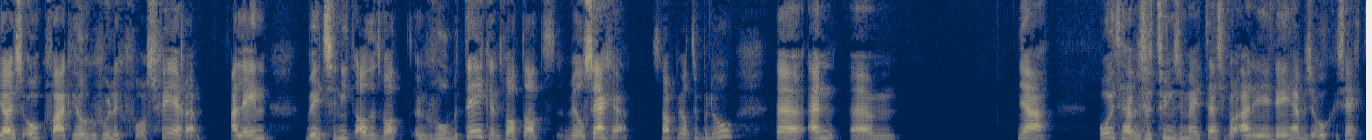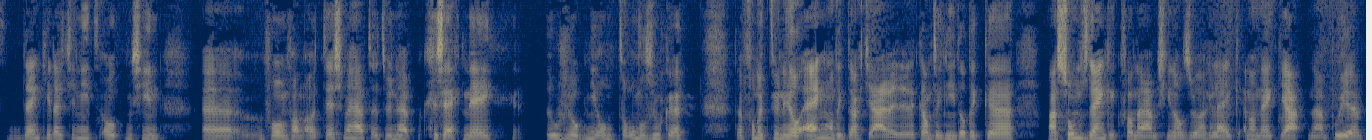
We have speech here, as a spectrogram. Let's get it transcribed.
juist ook vaak heel gevoelig voor sferen. Alleen weet ze niet altijd wat een gevoel betekent, wat dat wil zeggen. Snap je wat ik bedoel? Uh, en um, ja, ooit hebben ze toen ze mij testen voor ADHD, hebben ze ook gezegd: Denk je dat je niet ook misschien uh, een vorm van autisme hebt? En toen heb ik gezegd: Nee, dat hoef je ook niet te onderzoeken. Dat vond ik toen heel eng, want ik dacht: Ja, dat kan toch niet dat ik. Uh, maar soms denk ik van: nou, misschien hadden ze wel gelijk. En dan denk ik: Ja, nou, boeien.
